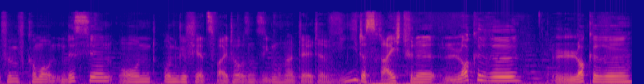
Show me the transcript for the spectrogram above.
5, und ein bisschen und ungefähr 2700 Delta V. Das reicht für eine lockere, lockere,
